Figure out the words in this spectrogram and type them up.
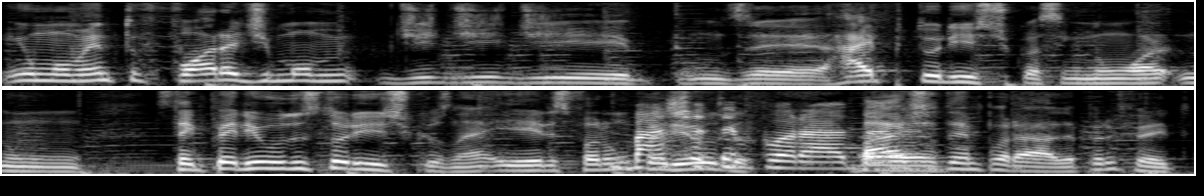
em um momento fora de, de, de, de vamos dizer, hype turístico, assim, num, num... Você tem períodos turísticos, né? E eles foram um Baixa período... temporada. Baixa é. temporada, perfeito.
